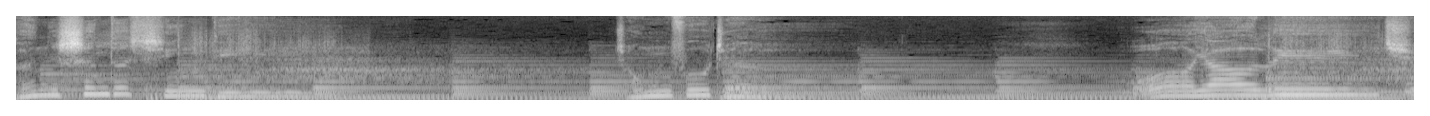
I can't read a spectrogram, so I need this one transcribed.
很深的心底，重复着我要离去，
